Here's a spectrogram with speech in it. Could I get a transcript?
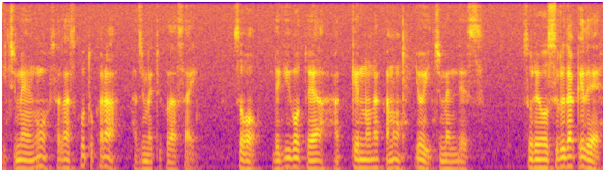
一面を探すことから始めてください。そう出来事や発見の中の良い一面です。それをするだけで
